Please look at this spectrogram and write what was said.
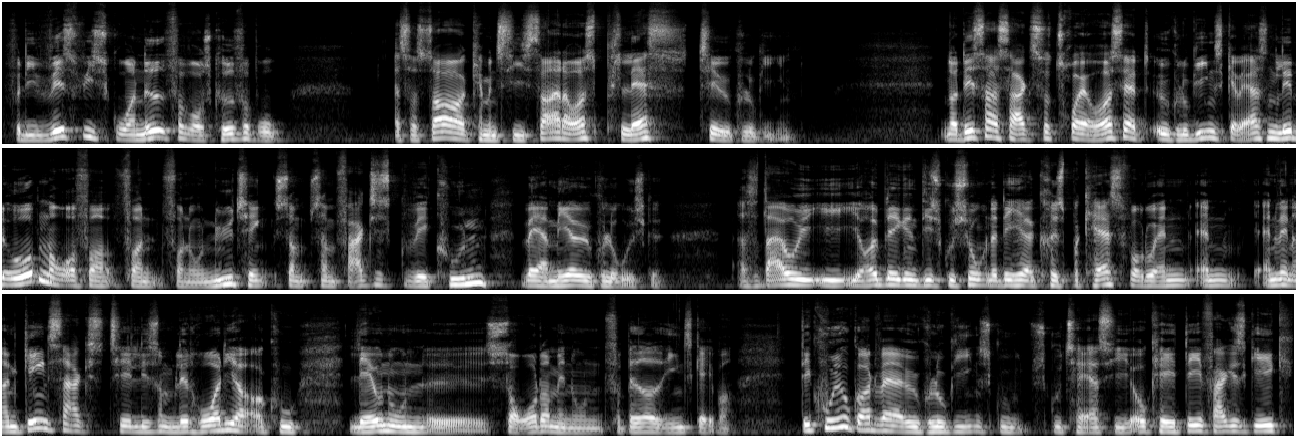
Fordi hvis vi skruer ned for vores kødforbrug, altså så kan man sige, så er der også plads til økologien. Når det så er sagt, så tror jeg også, at økologien skal være sådan lidt åben over for, for, for nogle nye ting, som, som faktisk vil kunne være mere økologiske. Altså, der er jo i, i øjeblikket en diskussion af det her CRISPR-Cas, hvor du an, an, anvender en gensaks til ligesom lidt hurtigere at kunne lave nogle øh, sorter med nogle forbedrede egenskaber. Det kunne jo godt være, at økologien skulle, skulle tage og sige, okay, det er faktisk ikke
